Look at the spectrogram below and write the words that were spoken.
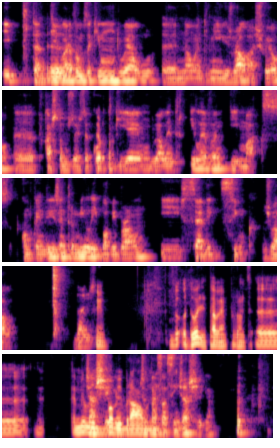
E portanto, uh, e agora vamos aqui um duelo, uh, não entre mim e o Joel, acho eu, uh, porque acho que estamos dois de acordo, é que é um duelo entre Eleven e Max, como quem diz, entre Millie e Bobby Brown e Sadie 5. Joel, Dá-lhe. Sim. Dou-lhe, está bem, pronto. Uh, a Millie Bobby Brown. Já pensa assim, já chega.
